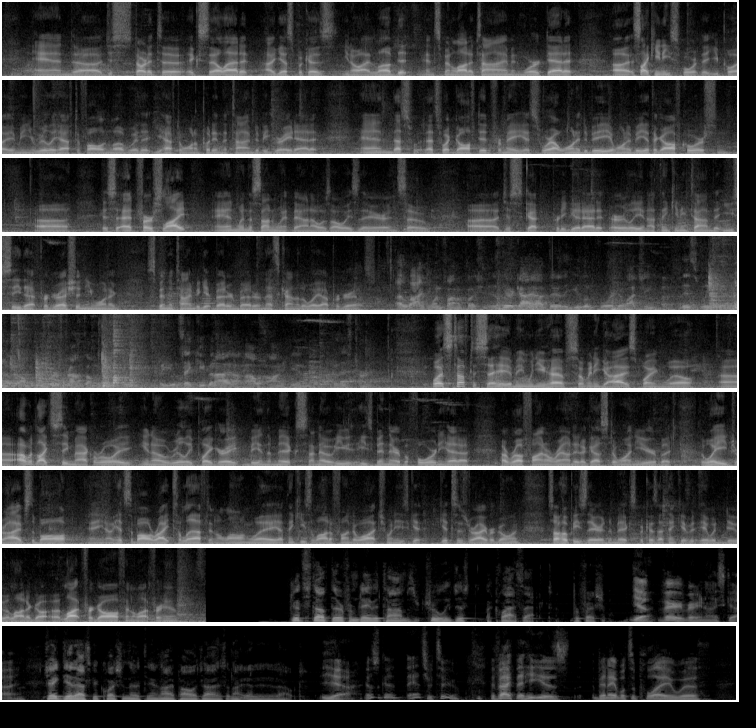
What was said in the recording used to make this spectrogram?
and uh, just started to excel at it, I guess, because, you know, I loved it and spent a lot of time and worked at it. Uh, it's like any sport that you play. I mean, you really have to fall in love with it. You have to want to put in the time to be great at it. And that's, that's what golf did for me. It's where I wanted to be. I wanted to be at the golf course. And uh, it's at first light and when the sun went down, I was always there. And so uh, just got pretty good at it early. And I think anytime that you see that progression, you want to spend the time to get better and better. And that's kind of the way I progressed. I lied. One final question: Is there a guy out there that you look forward to watching this weekend? Know the first round's almost complete, but you would say keep an eye out on him for this tournament. Well, it's tough to say. I mean, when you have so many guys playing well, uh, I would like to see McIlroy, you know, really play great and be in the mix. I know he he's been there before and he had a, a rough final round at Augusta one year, but the way he drives the ball and you know hits the ball right to left in a long way, I think he's a lot of fun to watch when he's get gets his driver going. So I hope he's there in the mix because I think it would, it would do a lot of go- a lot for golf and a lot for him. Good stuff there from David Toms. Truly just a class act, professional. Yeah, very very nice guy. Jake did ask a question there at the end. I apologize, and I edited it out. Yeah, it was a good answer too. The fact that he has been able to play with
